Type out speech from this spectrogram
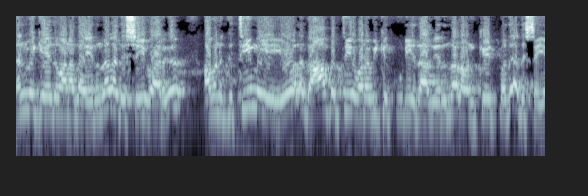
நன்மைக்கு ஏதுவானதா இருந்தால் அதை செய்வார்கள். அவனுக்கு தீமையையோ அல்லது ஆபத்தையோ வரவிக்க கூடியதாக இருந்தால் அவன் கேட்பது அதை செய்ய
